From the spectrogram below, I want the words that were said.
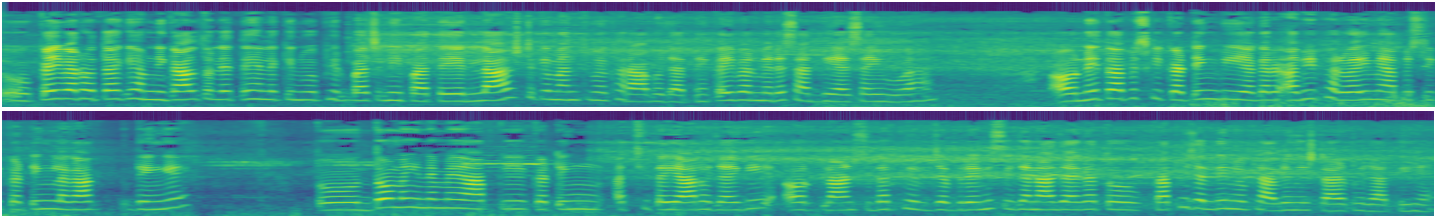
तो कई बार होता है कि हम निकाल तो लेते हैं, लेकिन वो फिर बच नहीं पाते। लास्ट के मंथ में ख़राब हो जाते हैं। कई बार मेरे साथ भी ऐसा ही हुआ है। और नहीं तो आप इसकी कटिंग भी, अगर अभी फरवरी में आप इसकी कटिंग लगा देंगे तो दो महीने में आपकी कटिंग अच्छी तैयार हो जाएगी और प्लांट्स उधर फिर जब रेनी सीज़न आ जाएगा तो काफ़ी जल्दी में फ्लावरिंग स्टार्ट हो जाती है।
